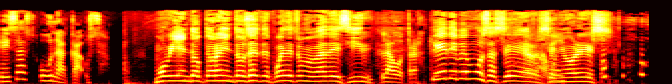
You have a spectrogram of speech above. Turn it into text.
Esa es una causa. Muy bien, doctora, entonces después de eso me va a decir... La otra. ¿Qué debemos hacer, bueno.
